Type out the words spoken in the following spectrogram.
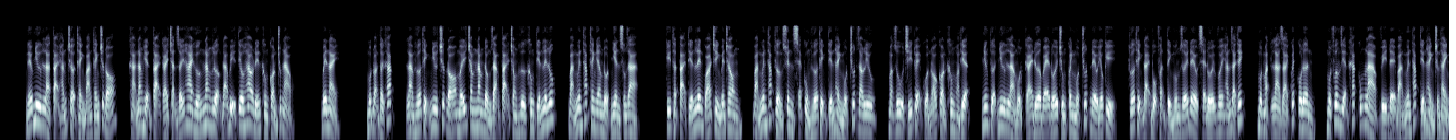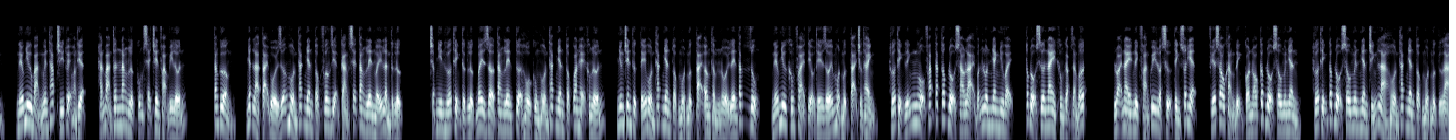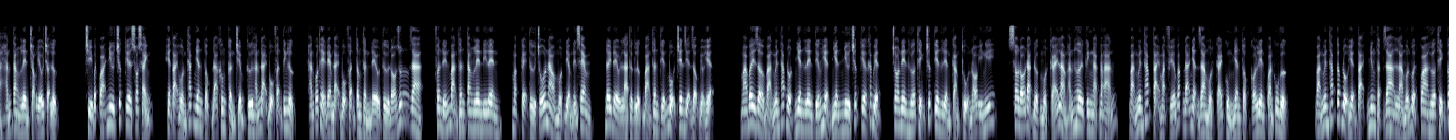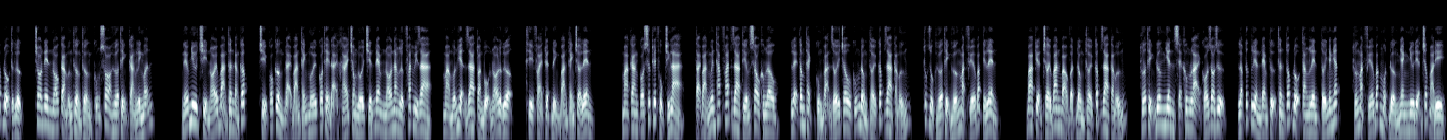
Nếu như là tại hắn trở thành bán thánh trước đó khả năng hiện tại cái chặn giấy hai hướng năng lượng đã bị tiêu hao đến không còn chút nào. Bên này, một đoạn thời khắc, làm hứa thịnh như trước đó mấy trăm năm đồng dạng tại trong hư không tiến lên lúc, bản nguyên tháp thanh em đột nhiên xông ra. Kỳ thật tại tiến lên quá trình bên trong, bản nguyên tháp thường xuyên sẽ cùng hứa thịnh tiến hành một chút giao lưu, mặc dù trí tuệ của nó còn không hoàn thiện, nhưng tựa như là một cái đứa bé đối chung quanh một chút đều hiếu kỳ, hứa thịnh đại bộ phận tình huống dưới đều sẽ đối với hắn giải thích, một mặt là giải quyết cô đơn, một phương diện khác cũng là vì để bản nguyên tháp tiến hành trưởng thành. Nếu như bản nguyên tháp trí tuệ hoàn thiện hắn bản thân năng lực cũng sẽ trên phạm vi lớn. Tăng cường, nhất là tại bồi dưỡng hồn thác nhân tộc phương diện càng sẽ tăng lên mấy lần thực lực. Chậm nhìn hứa thịnh thực lực bây giờ tăng lên tựa hồ cùng hồn thác nhân tộc quan hệ không lớn, nhưng trên thực tế hồn thác nhân tộc một mực tại âm thầm nổi lên tác dụng, nếu như không phải tiểu thế giới một mực tại trưởng thành, hứa thịnh lĩnh ngộ pháp tắc tốc độ sao lại vẫn luôn nhanh như vậy, tốc độ xưa nay không gặp giảm bớt. Loại này nghịch phản quy luật sự tình xuất hiện, phía sau khẳng định có nó cấp độ sâu nguyên nhân, hứa thịnh cấp độ sâu nguyên nhân chính là hồn thác nhân tộc một mực là hắn tăng lên trọng yếu trợ lực chỉ bất quá như trước kia so sánh, hiện tại hồn thác nhân tộc đã không cần chiếm cứ hắn đại bộ phận tinh lực, hắn có thể đem đại bộ phận tâm thần đều từ đó rút ra, phân đến bản thân tăng lên đi lên, mặc kệ từ chỗ nào một điểm đến xem, đây đều là thực lực bản thân tiến bộ trên diện rộng biểu hiện. Mà bây giờ bản nguyên tháp đột nhiên lên tiếng hiển nhiên như trước kia khác biệt, cho nên hứa thịnh trước tiên liền cảm thụ nó ý nghĩ, sau đó đạt được một cái làm hắn hơi kinh ngạc đáp án, bản nguyên tháp tại mặt phía bắc đã nhận ra một cái cùng nhân tộc có liên quan khu vực. Bản nguyên tháp cấp độ hiện tại nhưng thật ra là muốn vượt qua hứa thịnh cấp độ thực lực cho nên nó cảm ứng thường thường cũng so hứa thịnh càng linh mẫn. Nếu như chỉ nói bản thân đẳng cấp, chỉ có cường đại bán thánh mới có thể đại khái trong đối chiến đem nó năng lực phát huy ra, mà muốn hiện ra toàn bộ nó lực lượng, thì phải tuyệt đỉnh bán thánh trở lên. Mà càng có sức thuyết phục chính là, tại bản nguyên tháp phát ra tiếng sau không lâu, lệ tâm thạch cùng vạn giới châu cũng đồng thời cấp ra cảm ứng, thúc giục hứa thịnh hướng mặt phía bắc tiến lên. Ba kiện trời ban bảo vật đồng thời cấp ra cảm ứng, hứa thịnh đương nhiên sẽ không lại có do dự, lập tức liền đem tự thân tốc độ tăng lên tới nhanh nhất, hướng mặt phía bắc một đường nhanh như điện chớp mà đi.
